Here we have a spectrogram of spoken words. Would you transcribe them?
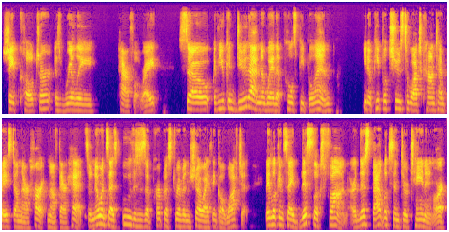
shape culture is really powerful right? So if you can do that in a way that pulls people in you know, people choose to watch content based on their heart, not their head. So no one says, "Ooh, this is a purpose-driven show. I think I'll watch it." They look and say, "This looks fun," or "This that looks entertaining," or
